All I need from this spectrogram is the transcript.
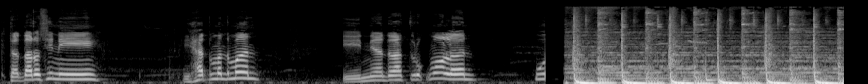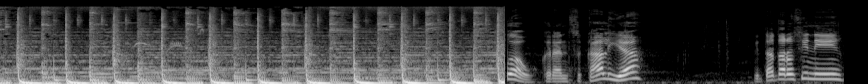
Kita taruh sini. Lihat teman-teman. Ini adalah truk molen. Wow, keren sekali ya. Kita taruh sini.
